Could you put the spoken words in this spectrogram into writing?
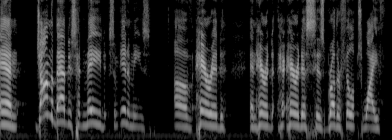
and John the Baptist had made some enemies of Herod and Herod, Herodias, his brother Philip's wife.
